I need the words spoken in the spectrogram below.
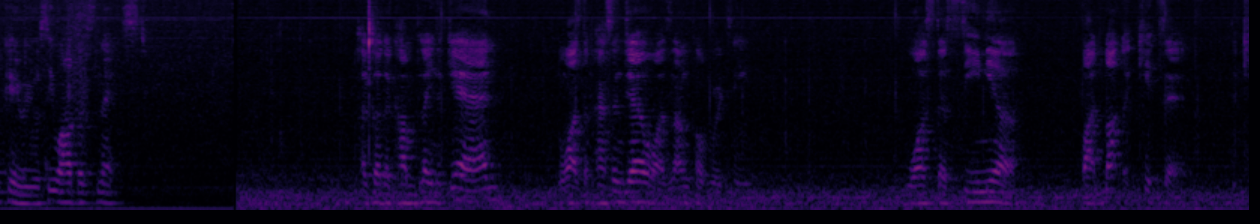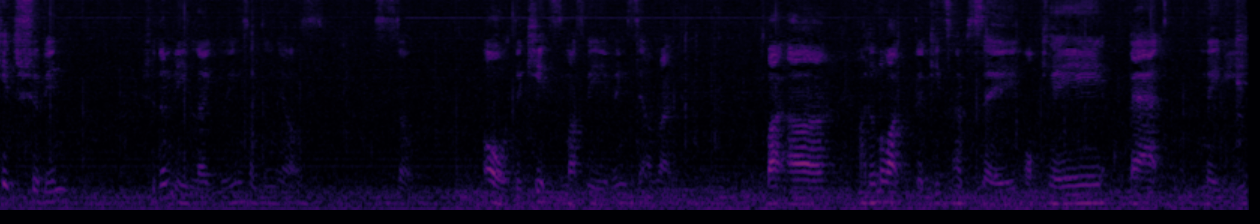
Okay, we will see what happens next. I got a complaint again. Was the passenger was uncooperating? Was the senior, but not the kids eh? The kids should be, shouldn't be like doing something else. So, oh, the kids must be being set right. But uh, I don't know what the kids have to say. Okay, bad, maybe.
